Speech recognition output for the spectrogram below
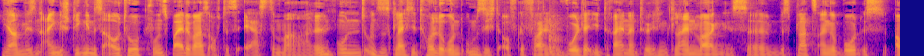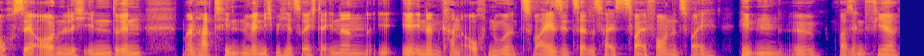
Ja, wir sind eingestiegen in das Auto. Für uns beide war es auch das erste Mal und uns ist gleich die tolle Rundumsicht aufgefallen, obwohl der i3 natürlich ein Kleinwagen ist. Äh, das Platzangebot ist auch sehr ordentlich innen drin. Man hat hinten, wenn ich mich jetzt recht erinnern, erinnern kann, auch nur zwei Sitzer, das heißt zwei vorne, zwei hinten, äh, quasi ein vier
